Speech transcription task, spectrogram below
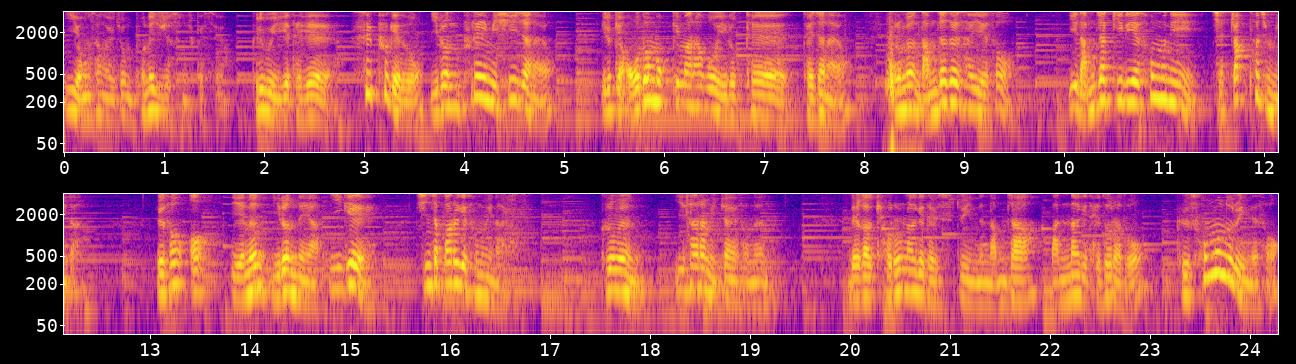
이 영상을 좀 보내주셨으면 좋겠어요. 그리고 이게 되게 슬프게도 이런 프레임이 씌이잖아요. 이렇게 얻어먹기만 하고 이렇게 되잖아요. 그러면 남자들 사이에서 이 남자끼리의 소문이 진짜 쫙 퍼집니다. 그래서 어 얘는 이런 애야. 이게 진짜 빠르게 소문이 나요. 그러면 이 사람 입장에서는 내가 결혼하게 될 수도 있는 남자 만나게 되더라도 그 소문으로 인해서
